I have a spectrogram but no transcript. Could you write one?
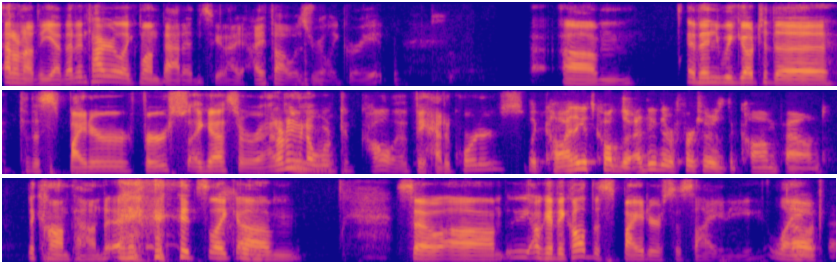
I don't know. But Yeah, that entire like Mumbattan scene I, I thought was really great. Um, and then we go to the to the Spider Verse, I guess, or I don't even know what mm-hmm. to call it. The headquarters. The I think it's called the. I think they refer to it as the compound. The compound. it's like um so um, okay, they call it the Spider Society. Like, oh, okay.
